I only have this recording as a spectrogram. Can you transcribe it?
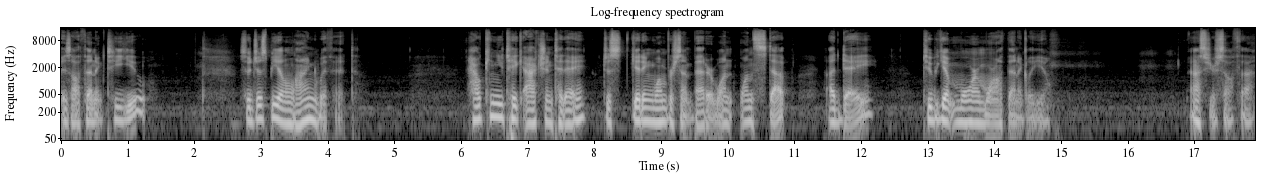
is authentic to you. So just be aligned with it. How can you take action today? Just getting 1% better, one, one step a day to get more and more authentically you. Ask yourself that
